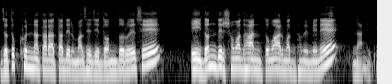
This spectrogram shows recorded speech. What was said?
যতক্ষণ না তারা তাদের মাঝে যে দ্বন্দ্ব রয়েছে, এই দ্বন্দ্বের সমাধান তোমার মাধ্যমে মেনে না নেবে।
